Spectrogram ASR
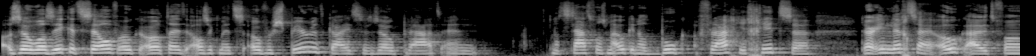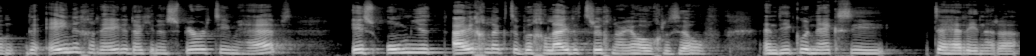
zoals ik het zelf ook altijd als ik met over spirit guides en zo praat, en dat staat volgens mij ook in dat boek Vraag je gidsen. Daarin legt zij ook uit van de enige reden dat je een spirit team hebt is om je eigenlijk te begeleiden terug naar je hogere zelf. En die connectie te herinneren.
